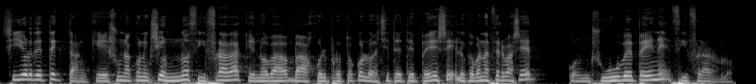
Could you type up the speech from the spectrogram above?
Si ellos detectan que es una conexión no cifrada, que no va bajo el protocolo HTTPS, lo que van a hacer va a ser, con su VPN, cifrarlo.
